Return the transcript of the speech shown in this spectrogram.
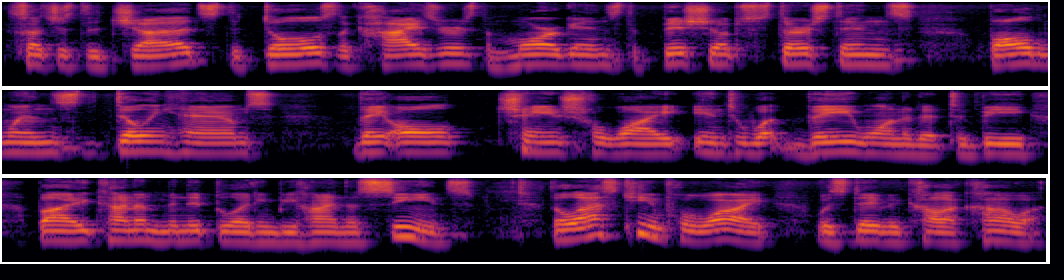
such as the Judds, the Doles, the Kaisers, the Morgans, the Bishops, Thurstons, Baldwins, Dillinghams, they all changed Hawaii into what they wanted it to be by kind of manipulating behind the scenes. The last king of Hawaii was David Kalakaua.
